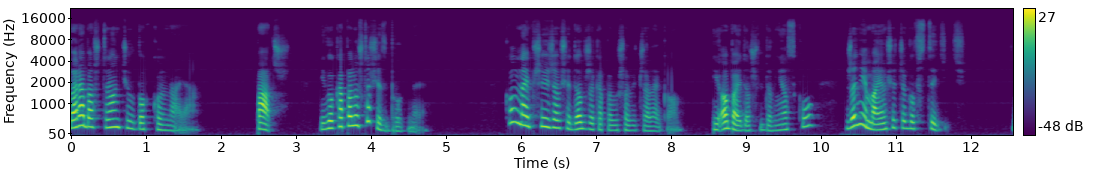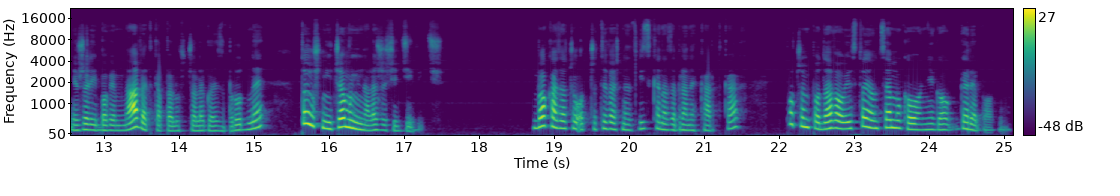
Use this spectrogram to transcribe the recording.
Barabasz trącił w bok Kolnaja. Patrz, jego kapelusz też jest brudny. Kolnaj przyjrzał się dobrze kapeluszowi czelego i obaj doszli do wniosku, że nie mają się czego wstydzić. Jeżeli bowiem nawet kapelusz czelego jest brudny, to już niczemu nie należy się dziwić. Boka zaczął odczytywać nazwiska na zebranych kartkach, po czym podawał je stojącemu koło niego Gerebowi.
